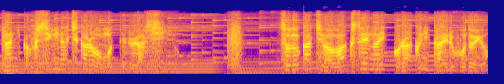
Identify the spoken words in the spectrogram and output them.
何か不思議な力を持ってるらしいのその価値は惑星が1個楽に買えるほどよ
